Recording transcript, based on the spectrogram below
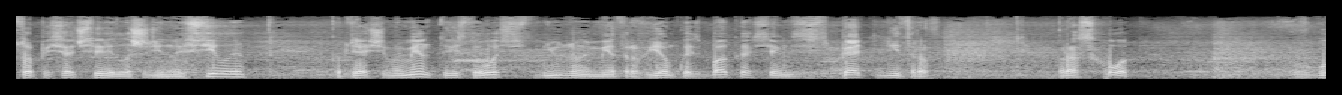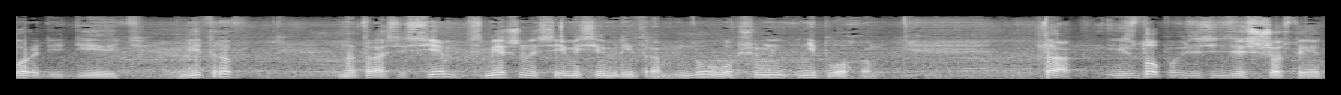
154 лошадиные силы. Крутящий момент 380 ньютона метров. Емкость бака 75 литров. Расход в городе 9 литров, на трассе 7, смешанно 7,7 литров. Ну, в общем, неплохо. Так, из допов здесь, здесь что стоит?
